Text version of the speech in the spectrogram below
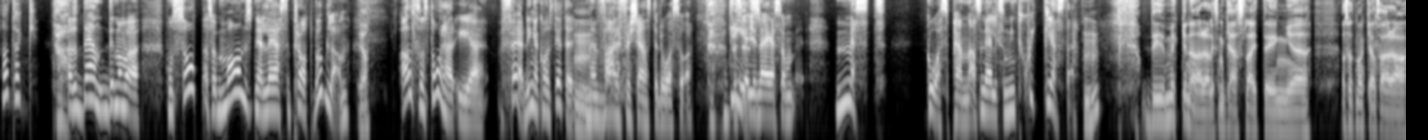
ja tack. Alltså den, det man bara, hon sa, alltså manus när jag läser pratbubblan, Ja. allt som står här är är inga konstigheter. Men varför känns det då så? Det är Mm. Precis. ju när jag är som mest gåspenna, alltså när jag är liksom mitt skickligaste. Mm. Det är mycket nära liksom gaslighting, eh, alltså att man kan så här, eh,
